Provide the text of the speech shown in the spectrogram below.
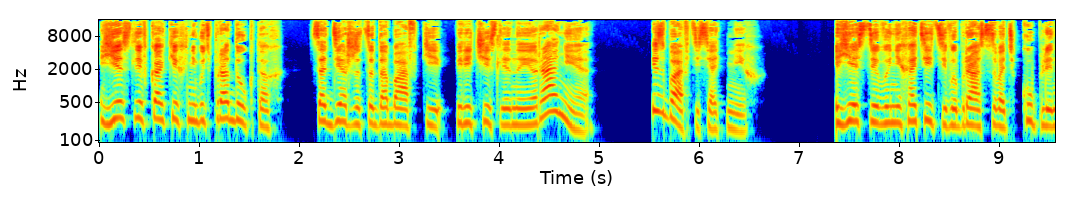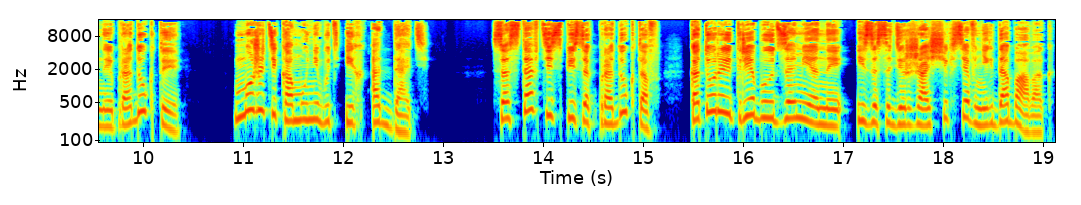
Если в каких-нибудь продуктах содержатся добавки, перечисленные ранее, избавьтесь от них. Если вы не хотите выбрасывать купленные продукты, можете кому-нибудь их отдать. Составьте список продуктов, которые требуют замены из-за содержащихся в них добавок,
